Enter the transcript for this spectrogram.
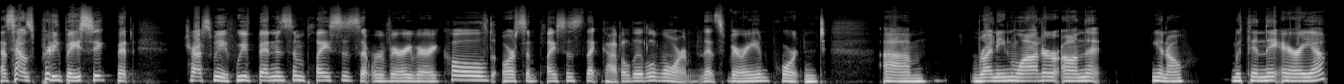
That sounds pretty basic, but trust me, if we've been in some places that were very, very cold or some places that got a little warm. That's very important. Um, running water on the, you know, within the area.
